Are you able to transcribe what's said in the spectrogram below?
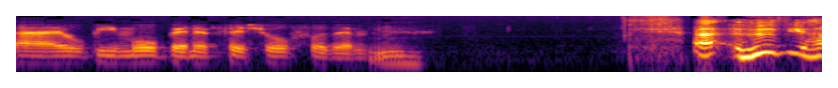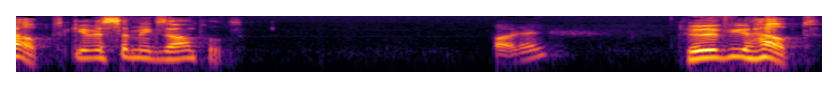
uh, it will be more beneficial for them. Uh, who have you helped? Give us some examples. Pardon? Who have you helped?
